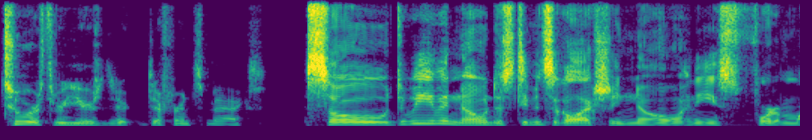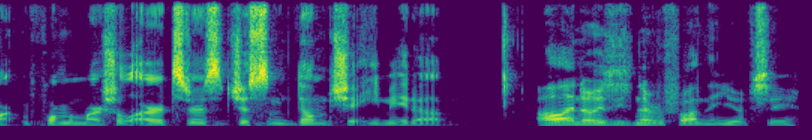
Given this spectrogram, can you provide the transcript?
Two or three years di- difference max. So, do we even know? Does Steven Seagal actually know any sort of mar- form of martial arts, or is it just some dumb shit he made up? All I know is he's never fought in the UFC.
